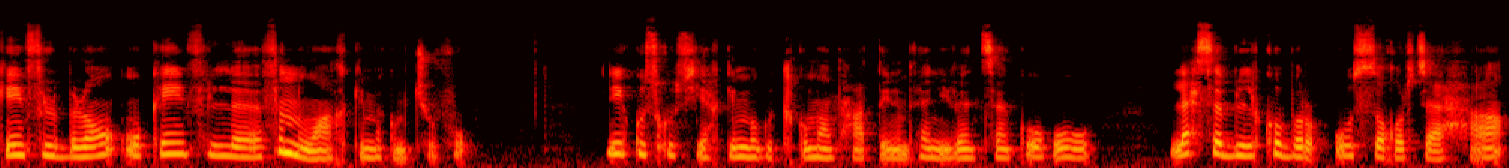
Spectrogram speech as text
كاين في ال blanc وكاين في في ال noir كما راكم تشوفوا. les couscoussiers كما قلت لكم هم حاطينهم ثاني 25 أورو. على حسب الكبر والصغر تاعها.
